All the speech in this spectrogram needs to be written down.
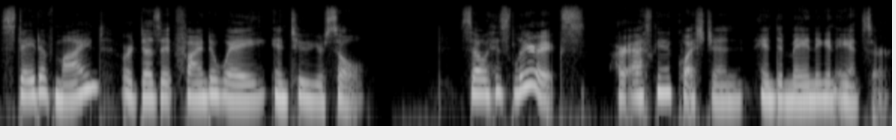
State of mind, or does it find a way into your soul? So his lyrics are asking a question and demanding an answer.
